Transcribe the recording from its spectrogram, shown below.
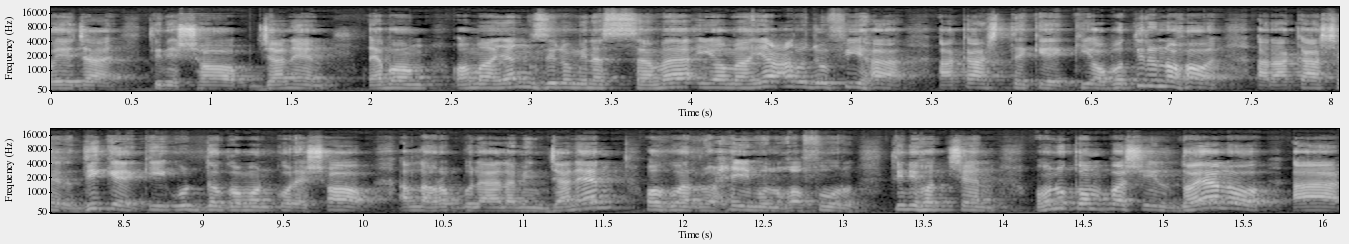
হয়ে যায়, তিনি সব জানেন। এবং ফিহা আকাশ থেকে কি অবতীর্ণ হয় আর আকাশের দিকে কি ঊর্ধ্বগমন করে সব, আল্লাহ রব্বুল আলামিন জানেন। ওহুয়ার রহিমুল গফুর তিনি হচ্ছেন অনুকম্পাশীল, দয়ালো, আর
